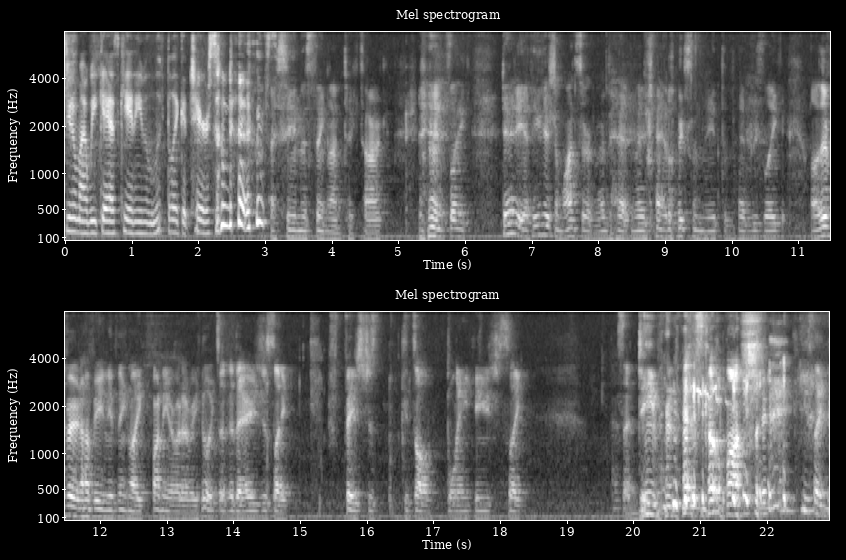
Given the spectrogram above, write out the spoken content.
You know my weak ass can't even lift like a chair sometimes. I've seen this thing on TikTok, it's like, Daddy, I think there's a monster in my bed. And the guy looks underneath the bed. He's like, Oh, there better not be anything like funny or whatever. He looks under there. He's just like, face just gets all blank, and he's just like, That's a demon. That's no monster. He's like,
